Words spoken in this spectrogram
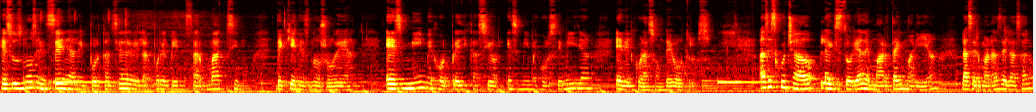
Jesús nos enseña la importancia de velar por el bienestar máximo de quienes nos rodean es mi mejor predicación, es mi mejor semilla en el corazón de otros. ¿Has escuchado la historia de Marta y María, las hermanas de Lázaro?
